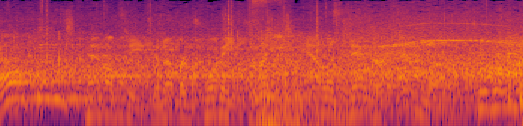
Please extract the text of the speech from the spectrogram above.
Falcons penalty to number 23, Alexander Edler,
